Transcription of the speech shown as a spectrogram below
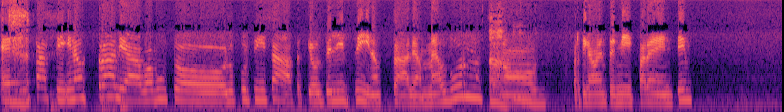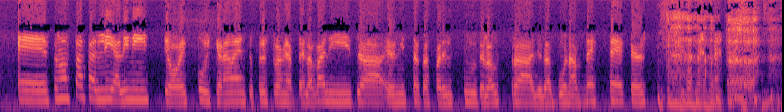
e infatti in Australia ho avuto l'opportunità perché ho degli zii in Australia a Melbourne sono Ah. praticamente i miei parenti e sono stata lì all'inizio e poi chiaramente ho preso la mia bella valigia e ho iniziato a fare il tour dell'Australia da buona backpacker.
